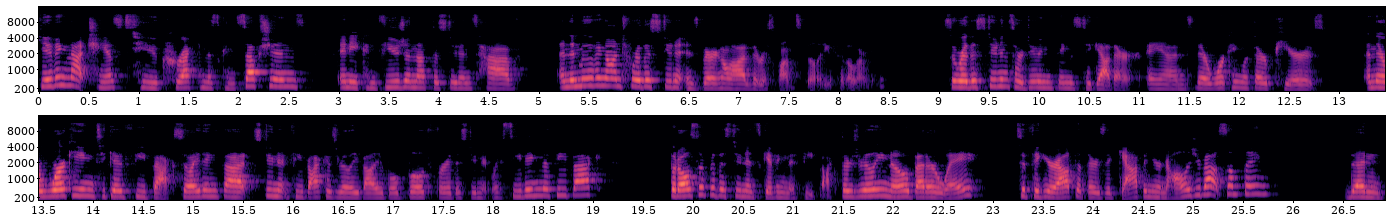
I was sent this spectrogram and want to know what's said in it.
giving that chance to correct misconceptions, any confusion that the students have, and then moving on to where the student is bearing a lot of the responsibility for the learning. So where the students are doing things together and they're working with their peers and they're working to give feedback. So I think that student feedback is really valuable both for the student receiving the feedback, but also for the students giving the feedback. There's really no better way to figure out that there's a gap in your knowledge about something than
